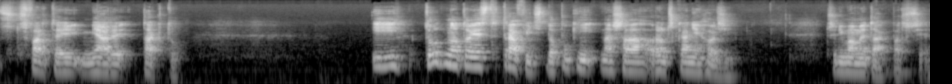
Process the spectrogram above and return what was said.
z czwartej miary taktu. I trudno to jest trafić, dopóki nasza rączka nie chodzi. Czyli mamy tak, patrzcie.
